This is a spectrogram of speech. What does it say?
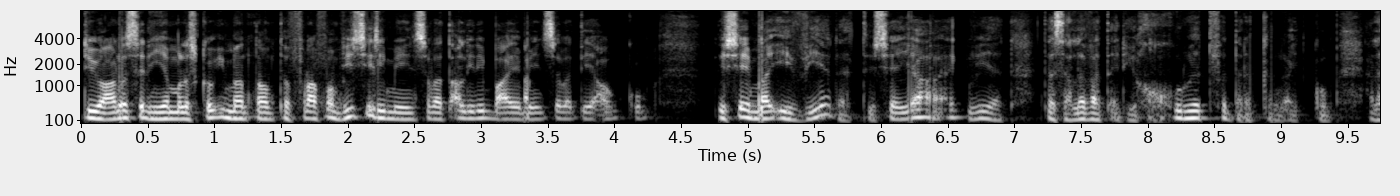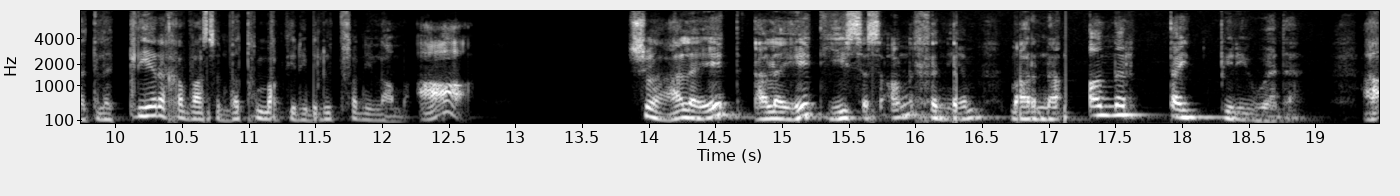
Johannes in die hemel is kom iemand na hom te vra van wie is hierdie mense wat al hierdie baie mense wat hier aankom. Hy sê maar u weet dit. Hy sê ja, ek weet. Dis hulle wat uit die groot verdrukking uitkom. Hulle het hulle klere gewas en wit gemaak deur die bloed van die lam. Ah. So hulle het hulle het Jesus aangeneem maar na ander tydperiode. 'n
